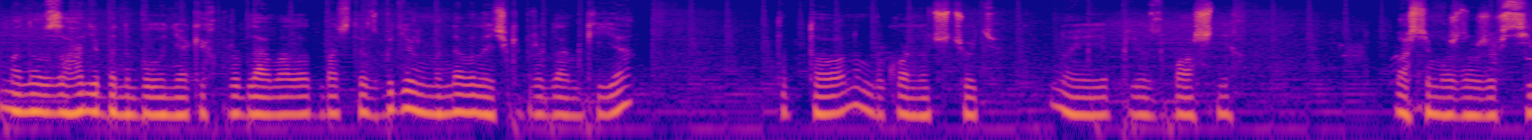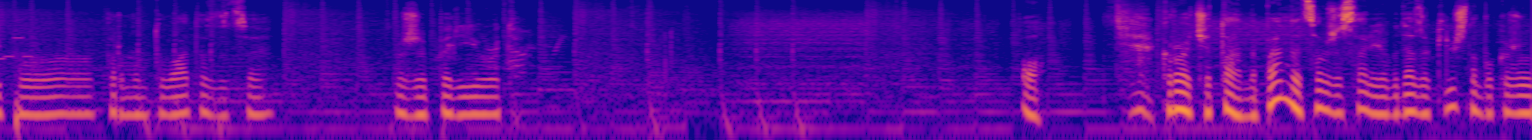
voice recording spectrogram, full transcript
У мене взагалі би не було ніяких проблем, але бачите, з будівлями невеличкі проблемки є. Тобто, ну, буквально чуть-чуть. Ну і плюс башні. Башні можна вже всі по- поремонтувати за це вже період. О. Коротше, та, напевно, це вже серія буде заключна, бо кажу,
